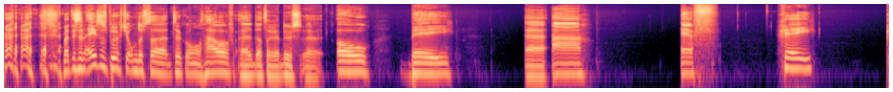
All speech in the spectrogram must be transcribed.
maar het is een ezelsbruggetje om dus te, te kunnen onthouden eh, dat er dus eh, O, B, eh, A, F, G, K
